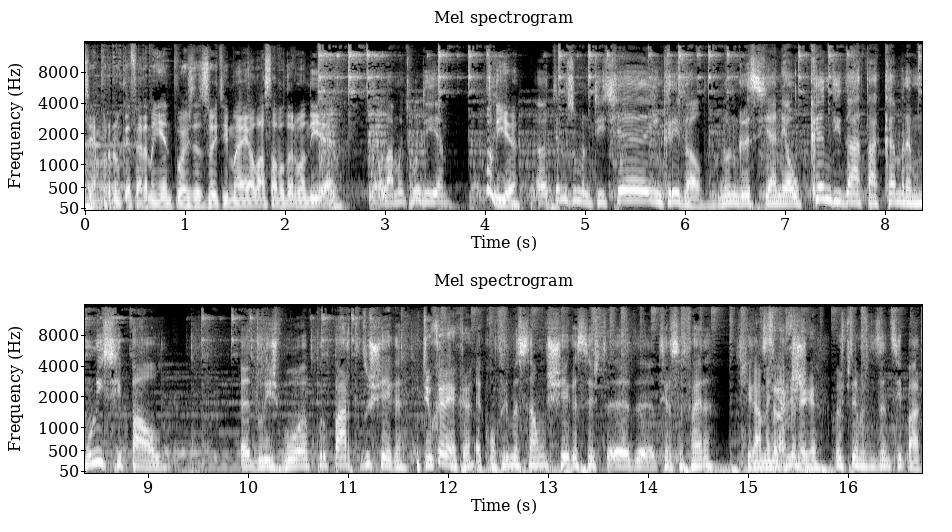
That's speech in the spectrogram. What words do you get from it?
Sempre no café da manhã depois das 8h30. Olá, Salvador, bom dia. Olá, muito bom dia. Bom dia. Uh, temos uma notícia incrível. Nuno Graciano é o candidato à Câmara Municipal uh, de Lisboa por parte do Chega. O tio Careca. A confirmação chega sexta, uh, terça-feira? Chega amanhã, Será que mas, chega? mas podemos nos antecipar.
